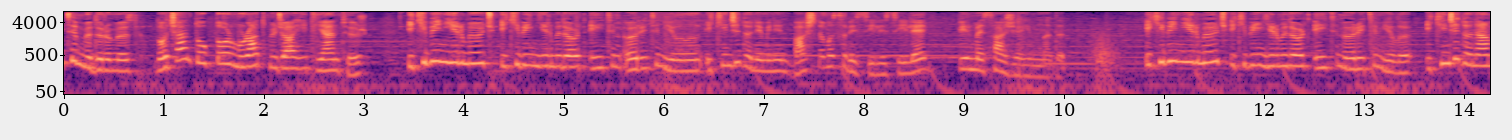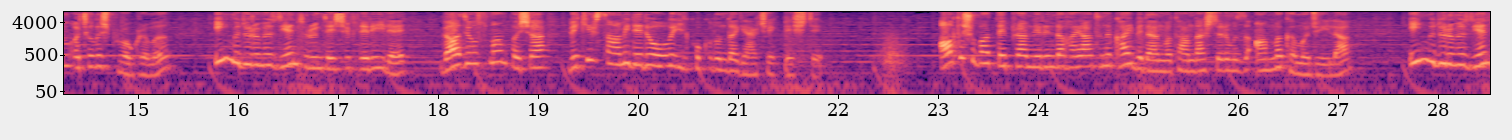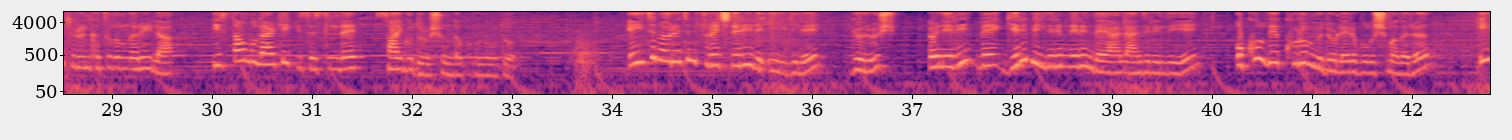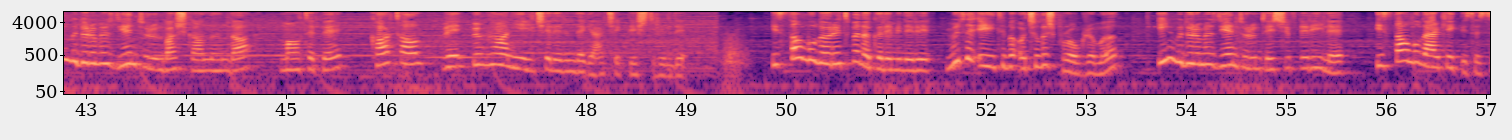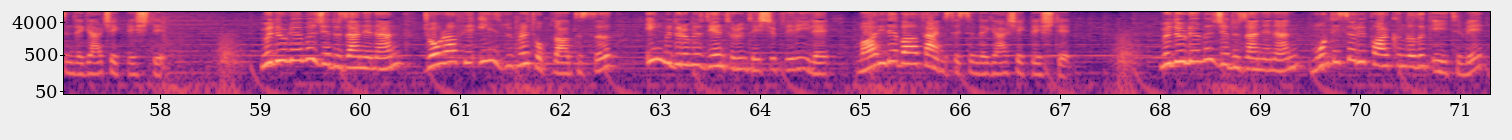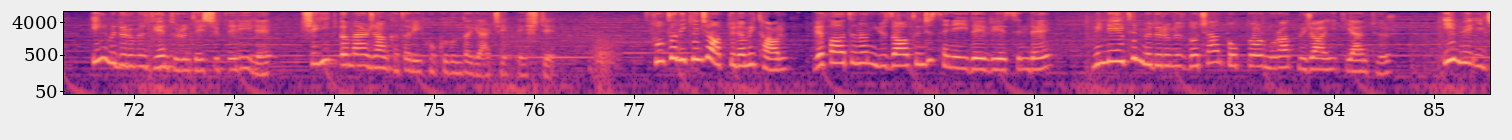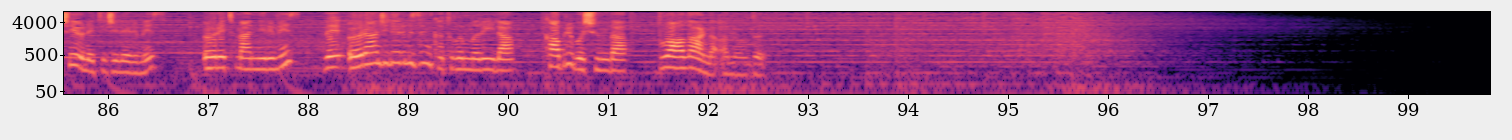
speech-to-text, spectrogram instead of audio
Eğitim Müdürümüz Doçent Doktor Murat Mücahit Yentür, 2023-2024 eğitim öğretim yılının ikinci döneminin başlaması vesilesiyle bir mesaj yayınladı. 2023-2024 eğitim öğretim yılı ikinci dönem açılış programı, İl Müdürümüz Yentür'ün teşrifleriyle Gazi Osman Paşa Bekir Sami Dedeoğlu İlkokulu'nda gerçekleşti. 6 Şubat depremlerinde hayatını kaybeden vatandaşlarımızı anmak amacıyla İl Müdürümüz Yentür'ün katılımlarıyla İstanbul Erkek Lisesi'nde saygı duruşunda bulunuldu. Eğitim öğretim süreçleriyle ilgili görüş, öneri ve geri bildirimlerin değerlendirildiği okul ve kurum müdürleri buluşmaları İl Müdürümüz Yentür'ün başkanlığında Maltepe, Kartal ve Ümraniye ilçelerinde gerçekleştirildi. İstanbul Öğretmen Akademileri Müze Eğitimi Açılış Programı, İl Müdürümüz Yentür'ün teşrifleriyle İstanbul Erkek Lisesi'nde gerçekleşti. Müdürlüğümüzce düzenlenen Coğrafya İl Zümre Toplantısı, İl Müdürümüz Yentür'ün teşrifleriyle Valide Bağfen Lisesi'nde gerçekleşti. Müdürlüğümüzce düzenlenen Montessori Farkındalık Eğitimi, İl Müdürümüz Yentür'ün teşrifleriyle Şehit Ömer Can Katar İlkokulu'nda gerçekleşti. Sultan II. Abdülhamit Han vefatının 106. seneyi devriyesinde Milli Eğitim Müdürümüz Doçent Doktor Murat Mücahit Yentür, il ve ilçe yöneticilerimiz, öğretmenlerimiz ve öğrencilerimizin katılımlarıyla kabri başında dualarla anıldı.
